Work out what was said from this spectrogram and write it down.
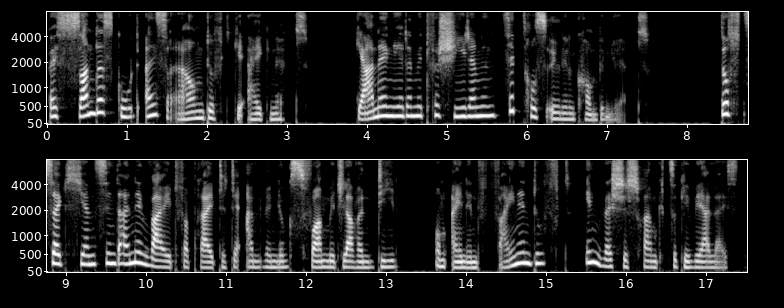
besonders gut als Raumduft geeignet. Gerne wird er mit verschiedenen Zitrusölen kombiniert. Duftsäckchen sind eine weit verbreitete Anwendungsform mit Lavandin, um einen feinen Duft im Wäscheschrank zu gewährleisten.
